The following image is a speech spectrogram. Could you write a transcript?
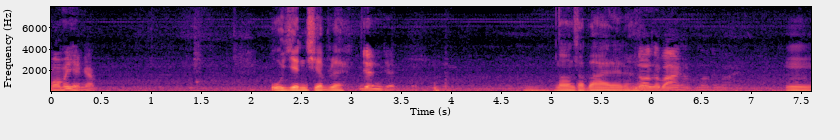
มองไม่เห็นครับอู้เย็นเฉียบเลย เย็นเย็นอืมนอนสบายเลยนะนอนสบายครับนอนสบายอืม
